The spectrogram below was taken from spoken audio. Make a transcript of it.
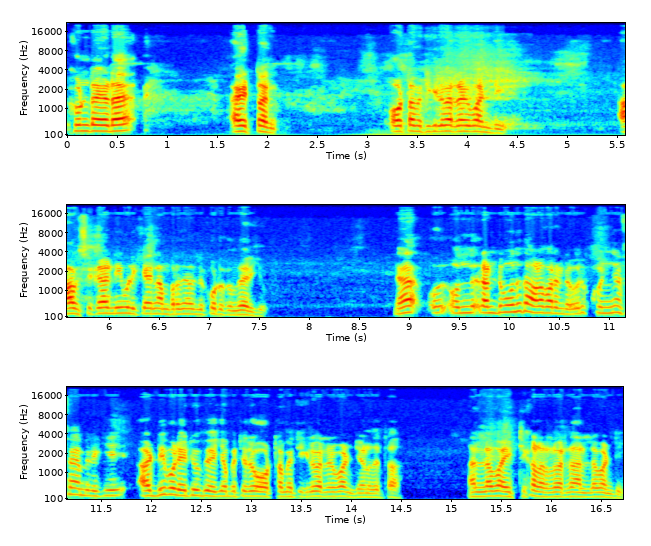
ഹുണ്ടയുടെ ഐട്ടൺ ഓട്ടോമാറ്റിക്കലി വരുന്ന വണ്ടി. ആവശ്യക്കാരന്റെ വിളിക്കാൻ നമ്പർ ഞാൻ ഇതിൽ കൊടുക്കുന്നതായിരിക്കും. ഞാൻ ഒന്ന് രണ്ട് മൂന്ന് തവണ പറയുന്നുണ്ട് ഒരു കുഞ്ഞ ഫാമിലിക്ക് അടിപൊളിയായിട്ട് ഉപയോഗിക്കാൻ പറ്റിയ ഒരു ഓട്ടോമാറ്റിക്കലി വരുന്ന ഒരു വണ്ടിയാണ് കേട്ടോ നല്ല വൈറ്റ് കളറിൽ വരുന്ന നല്ല വണ്ടി.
